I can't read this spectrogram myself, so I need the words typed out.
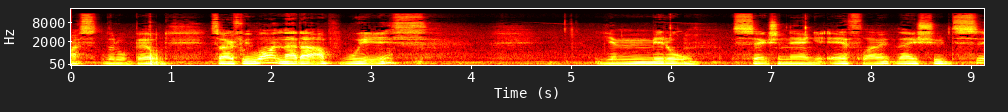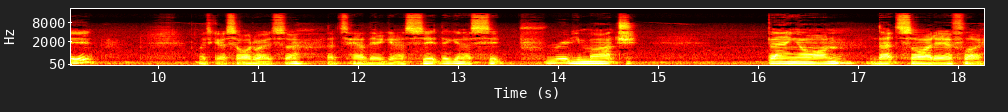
Nice little build. So if we line that up with your middle section there and your airflow, they should sit, let's go sideways, so that's how they're going to sit. They're going to sit pretty much bang on that side airflow.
